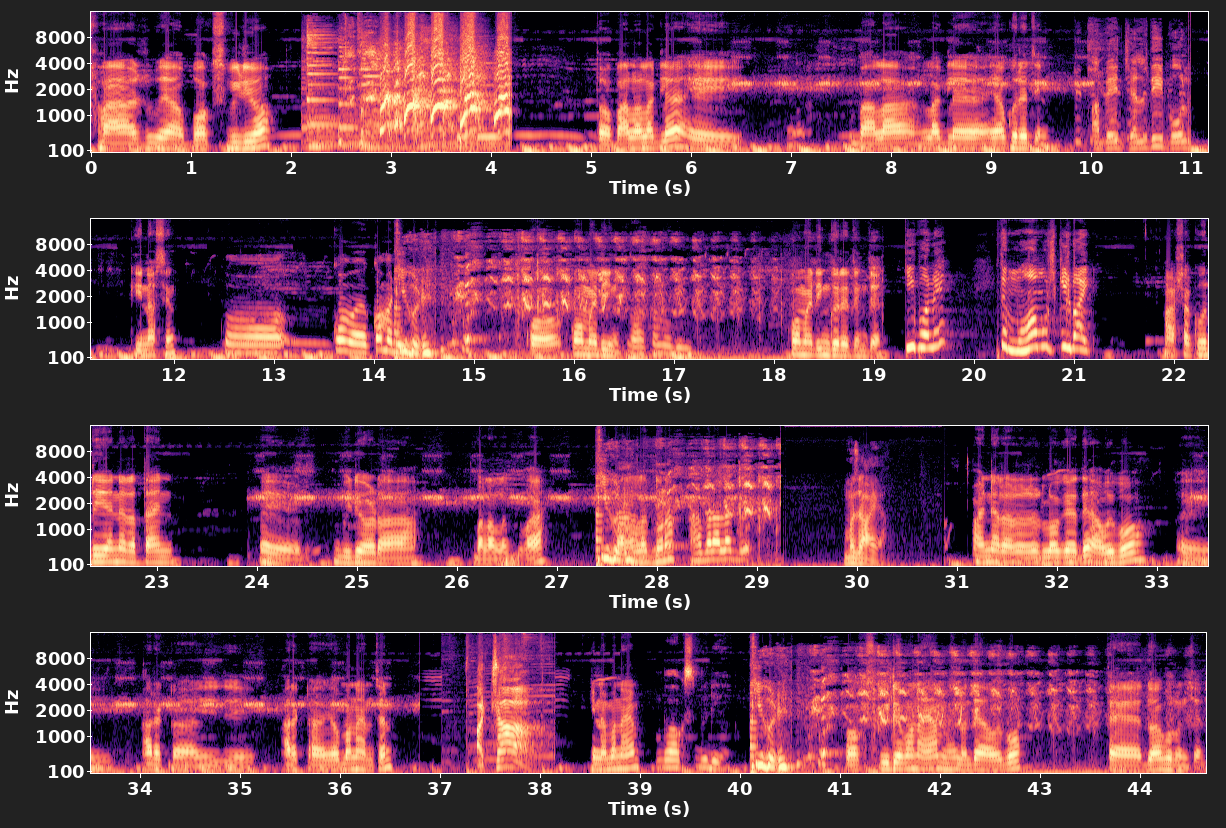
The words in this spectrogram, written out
ফার্স্ট বক্স ভিডিও তো ভালো লাগলে এই ভালো লাগলে ইয়া করে দিন। আবে জলদি বল। কি না সিন কমেডি কমেডিং কমেডিং কমেডিং করে দেন কি বলে? তো মহা মুশকিল ভাই। আশা করি এনে তাই ভিডিওটা ভালো লাগবো হ্যাঁ? ভালো লাগবো না? হ্যাঁ, ভালো লাগবে। মজা আয়া। আইনার লগে দেয়া হইব। এই আরেকটা এই যে আরেকটা মানে হ্যামছেন আচ্ছা। কি না বক্স ভিডিও। কি বক্স ভিডিও বানায়াম হেন দেয়া হইব। দোয়া করুন চান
